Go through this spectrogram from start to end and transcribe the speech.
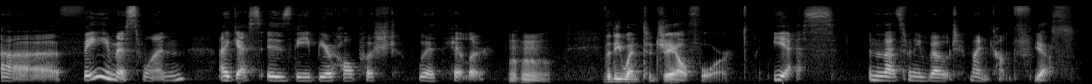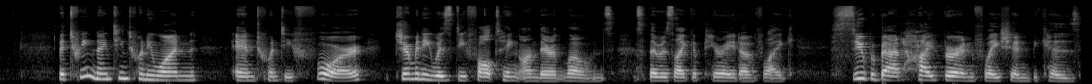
uh, famous one, I guess, is the beer hall putsch with Hitler. Mm-hmm. That he went to jail for. Yes. And then that's when he wrote Mein Kampf. Yes. Between 1921 and 24, Germany was defaulting on their loans. So there was like a period of like super bad hyperinflation because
